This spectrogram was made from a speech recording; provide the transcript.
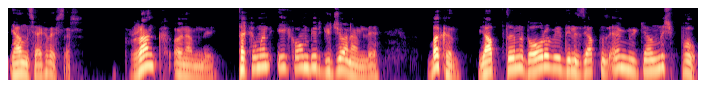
Yanlış arkadaşlar. Rank önemli. Takımın ilk 11 gücü önemli. Bakın yaptığını doğru bildiğiniz yaptığınız en büyük yanlış bu.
